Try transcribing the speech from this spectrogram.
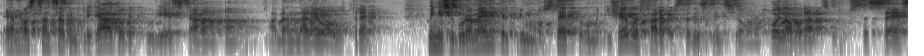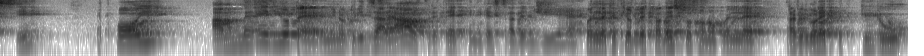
è abbastanza complicato che tu riesca a, ad andare oltre. Quindi sicuramente il primo step, come dicevo, è fare questa distinzione, poi lavorare su se stessi e poi a medio termine utilizzare altre tecniche e strategie. Quelle che ti ho detto adesso sono quelle, tra virgolette, più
